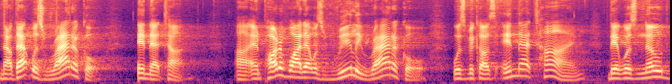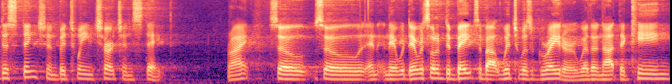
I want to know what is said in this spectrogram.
Now, that was radical in that time. Uh, and part of why that was really radical was because in that time, there was no distinction between church and state, right? So, so and, and there, were, there were sort of debates about which was greater, whether or not the king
